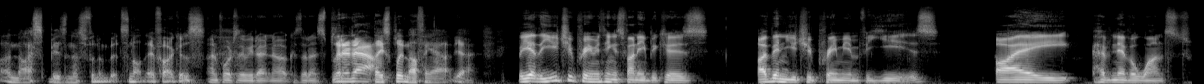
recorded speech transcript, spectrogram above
a nice business for them, but it's not their focus. unfortunately, we don't know it because they don't split it out. They split nothing out. Yeah. But yeah, the YouTube Premium thing is funny because I've been YouTube Premium for years. I have never once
